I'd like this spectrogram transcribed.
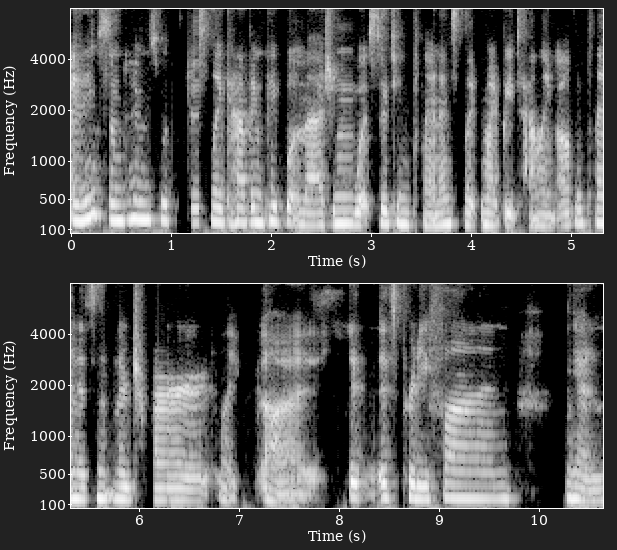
I think sometimes with just like having people imagine what certain planets like might be telling other planets in their chart, like uh it, it's pretty fun. Yeah,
